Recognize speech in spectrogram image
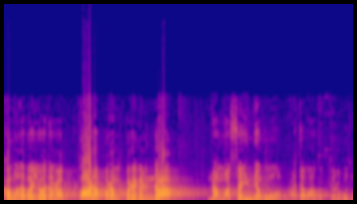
ಕೌರವ ಯೋಧರ ಬಾಣ ಪರಂಪರೆಗಳಿಂದ ನಮ್ಮ ಸೈನ್ಯವು ಹತವಾಗುತ್ತಿರುವುದು.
